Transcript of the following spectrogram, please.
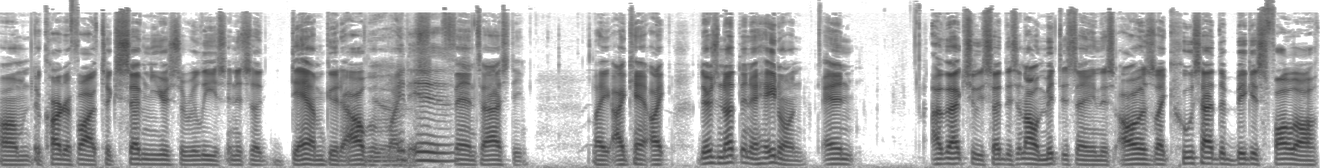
Um, the Carter Five took seven years to release, and it's a damn good album. Yeah. Like It it's is. fantastic. Like I can't like. There's nothing to hate on, and I've actually said this, and I'll admit to saying this. I was like, who's had the biggest fall off,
